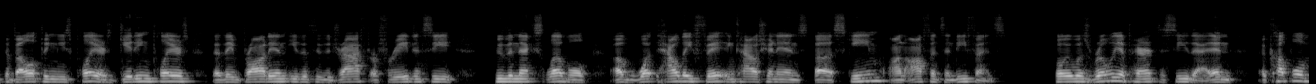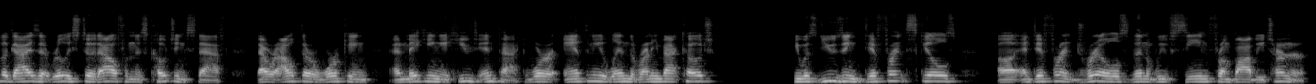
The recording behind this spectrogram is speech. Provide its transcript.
developing these players, getting players that they've brought in either through the draft or free agency to the next level of what how they fit in Kyle Shanahan's uh, scheme on offense and defense. So it was really apparent to see that, and a couple of the guys that really stood out from this coaching staff that were out there working and making a huge impact were Anthony Lynn, the running back coach. He was using different skills uh, and different drills than we've seen from Bobby Turner.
